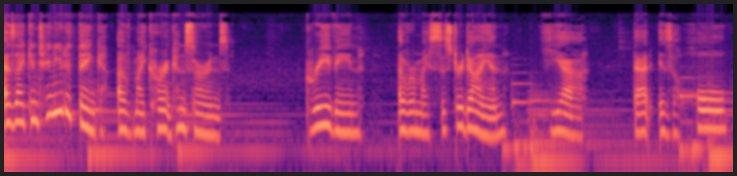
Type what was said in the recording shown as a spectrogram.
As I continue to think of my current concerns, grieving over my sister dying, yeah, that is a whole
